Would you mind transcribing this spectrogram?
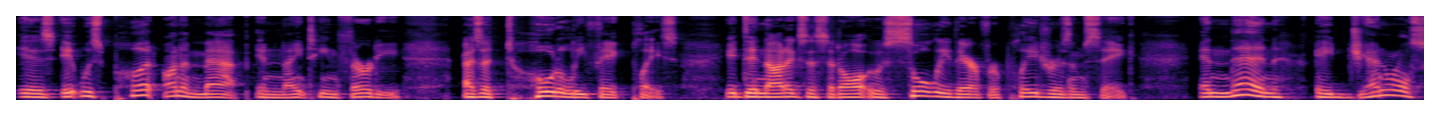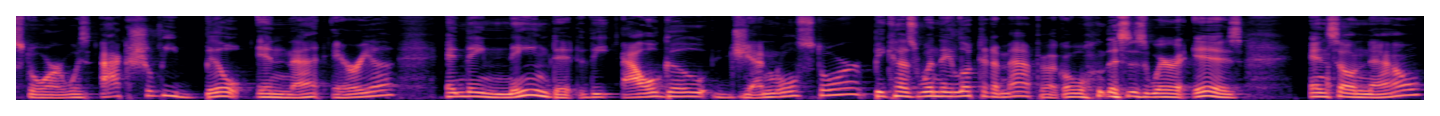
is it was put on a map in 1930 as a totally fake place. It did not exist at all. It was solely there for plagiarism's sake. And then a general store was actually built in that area and they named it the Agloe General Store because when they looked at a map, they're like, oh, this is where it is. And so now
